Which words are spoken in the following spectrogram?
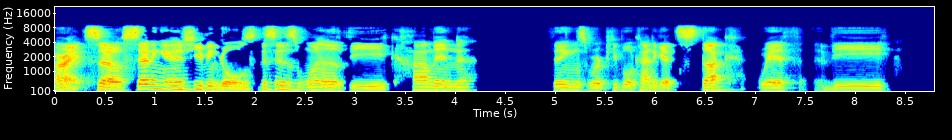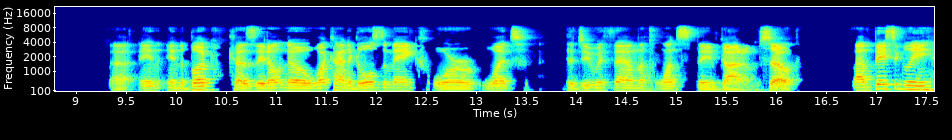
All right, so setting and achieving goals. This is one of the common things where people kind of get stuck with the uh, in in the book because they don't know what kind of goals to make or what to do with them once they've got them. So, um, basically,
